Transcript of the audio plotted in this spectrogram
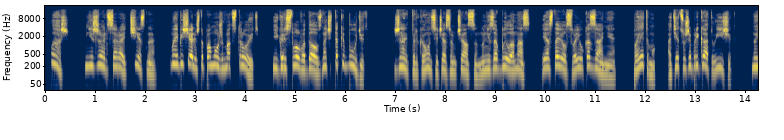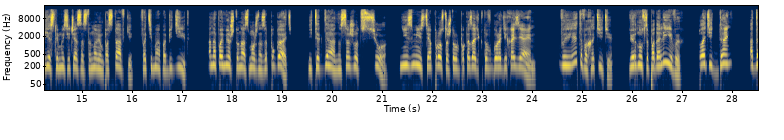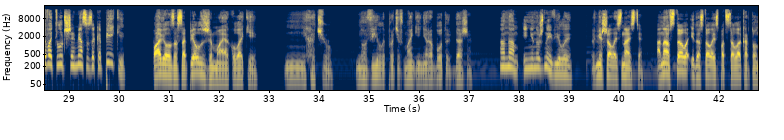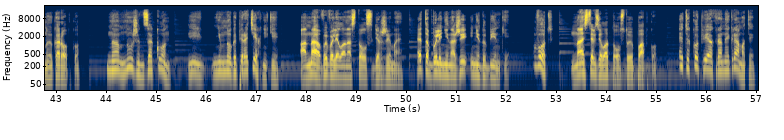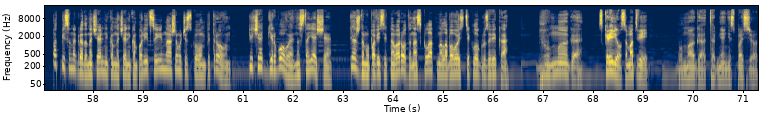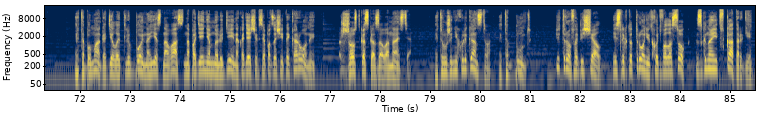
«Паш, мне жаль сарай, честно. Мы обещали, что поможем отстроить. Игорь слово дал, значит, так и будет. Жаль, только он сейчас умчался, но не забыл о нас и оставил свои указания. Поэтому отец уже бригаду ищет. Но если мы сейчас остановим поставки, Фатима победит. Она поймет, что нас можно запугать. И тогда она сожжет все. Не из мести, а просто, чтобы показать, кто в городе хозяин. Вы этого хотите? Вернуться под Алиевых? Платить дань? Отдавать лучшее мясо за копейки? Павел засопел, сжимая кулаки. «Не хочу. Но вилы против магии не работают даже». «А нам и не нужны вилы», — вмешалась Настя. Она встала и достала из-под стола картонную коробку. «Нам нужен закон и немного пиротехники». Она вывалила на стол содержимое. Это были не ножи и не дубинки. «Вот». Настя взяла толстую папку. «Это копия охранной грамоты. Подписана градоначальником, начальником полиции и нашим участковым Петровым. Печать гербовая, настоящая. Каждому повесить на ворота, на склад, на лобовое стекло грузовика». «Бумага», — скривился Матвей. Бумага от огня не спасет. Эта бумага делает любой наезд на вас нападением на людей, находящихся под защитой короны», – жестко сказала Настя. «Это уже не хулиганство, это бунт. Петров обещал, если кто тронет хоть волосок, сгноит в каторге».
